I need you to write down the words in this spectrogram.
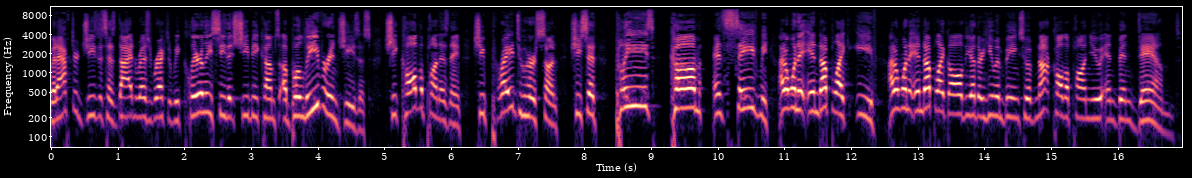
but after Jesus has died and resurrected, we clearly see that she becomes a believer in Jesus. She called upon his name. She prayed to her son. She said, Please come and save me. I don't want to end up like Eve. I don't want to end up like all the other human beings who have not called upon you and been damned.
